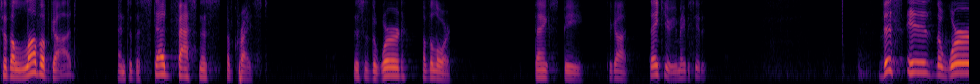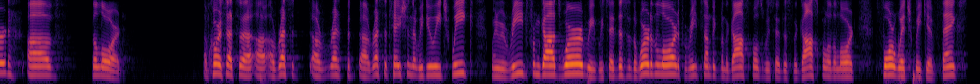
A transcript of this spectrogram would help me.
to the love of God and to the steadfastness of Christ. This is the word of the Lord. Thanks be to God. Thank you. You may be seated. This is the word of the Lord. Of course, that's a, a, a, a, recitation that we do each week. When we read from God's Word, we, we say, This is the Word of the Lord. If we read something from the Gospels, we say, This is the Gospel of the Lord, for which we give thanks.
